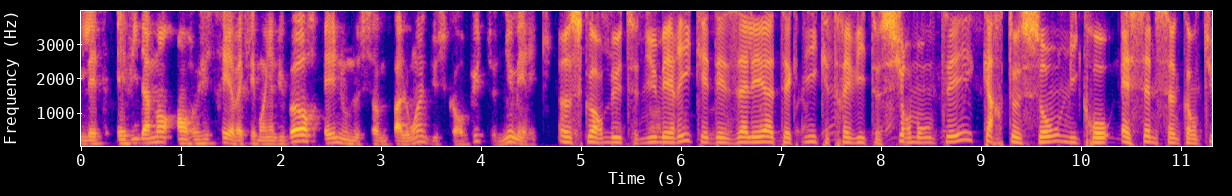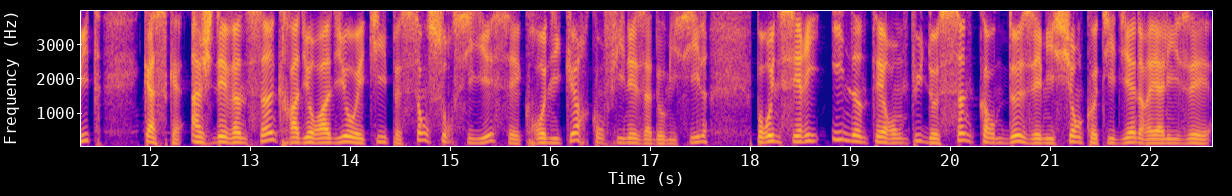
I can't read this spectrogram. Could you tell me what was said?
Il est évidemment enregistré avec les moyens du bord et nous ne sommes pas loin du score-but numérique. Un score-but numérique et des aléas techniques très vite surmontés, carte son, micro SM58, casque HD25, radio-radio équipe sans sourciller ses chroniqueurs confinés à domicile pour une série ininterrompue de 52 émissions quotidiennes réalisées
